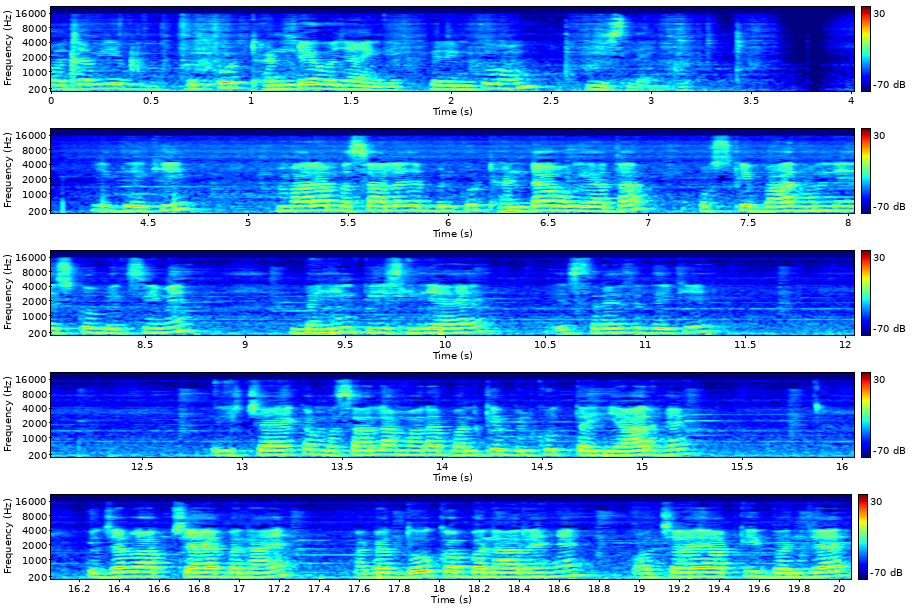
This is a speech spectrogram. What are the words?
और जब ये बिल्कुल ठंडे हो जाएँगे, फिर इनको हम पीस लेंगे। ये देखिए, हमारा मसाला जब बिल्कुल ठंडा हो गया था, उसके बाद हमने इसको मिक्सी में महीन पीस लिया है। इस तरह से देखिए, इस चाय का मसाला हमारा बनके बिल्कुल तैयार है। तो जब आप चाय बनाएँ अगर दो कप बना रहे हैं और चाय आपकी बन जाए,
